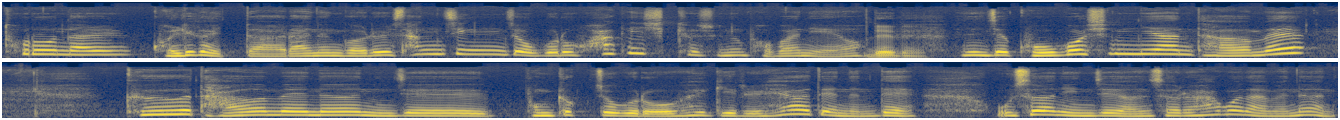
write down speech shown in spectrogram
토론할 권리가 있다라는 거를 상징적으로 확인시켜주는 법안이에요. 네네. 이제 그거 심리한 다음에 그 다음에는 이제 본격적으로 회기를 해야 되는데 우선 이제 연설을 하고 나면은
